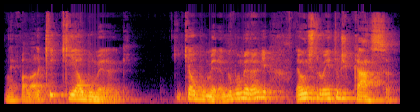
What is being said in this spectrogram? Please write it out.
Né? Fala, olha, o que, que é o bumerangue? O que, que é o bumerangue? O bumerangue é um instrumento de caça,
